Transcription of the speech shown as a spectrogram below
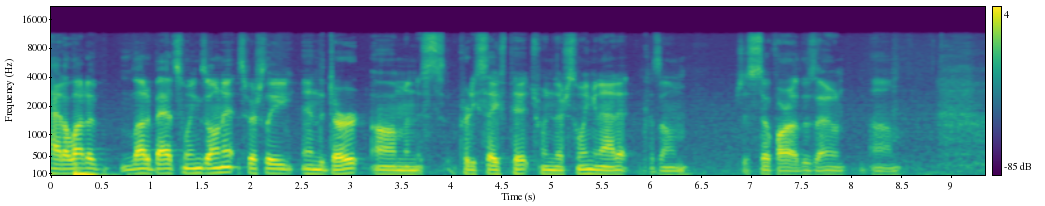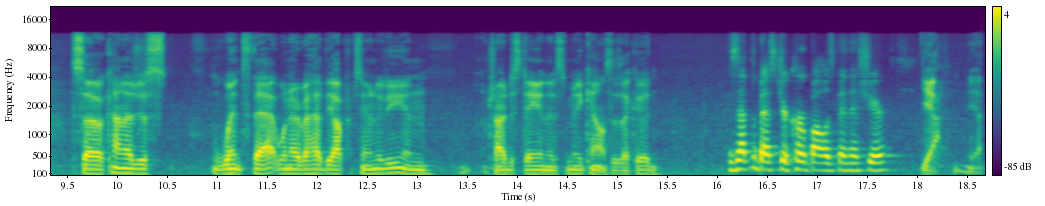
had a lot of a lot of bad swings on it, especially in the dirt. Um, and it's a pretty safe pitch when they're swinging at it because um, just so far out of the zone. Um, so kind of just went to that whenever I had the opportunity and tried to stay in as many counts as I could. Is that the best your curveball has been this year? Yeah, yeah.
